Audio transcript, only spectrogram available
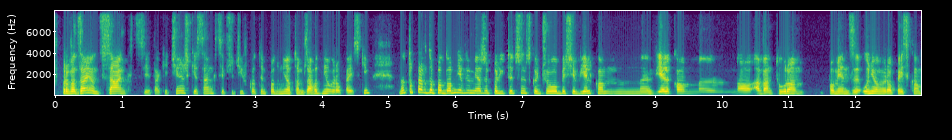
wprowadzając sankcje, takie ciężkie sankcje przeciwko tym podmiotom zachodnioeuropejskim, no to prawdopodobnie w wymiarze politycznym skończyłoby się wielką, wielką no, awanturą pomiędzy Unią Europejską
